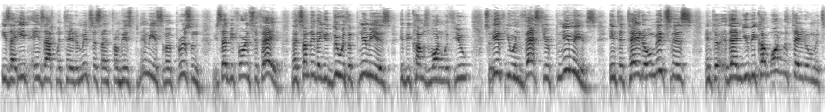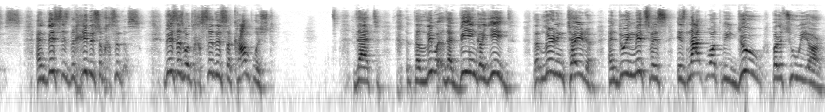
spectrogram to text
is ein zach mitzvahs, and from his pnimius of a person, we said before in Sifei, that's something that you do with a pnimius, it becomes one with you. So if you invest your pnimius into Torah mitzvahs, into, then you become one with Torah mitzvahs. And this is the chiddush of Chassidus. This is what Chassidus accomplished. That, the, that being a Yid, that learning Torah and doing mitzvahs is not what we do, but it's who we are.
